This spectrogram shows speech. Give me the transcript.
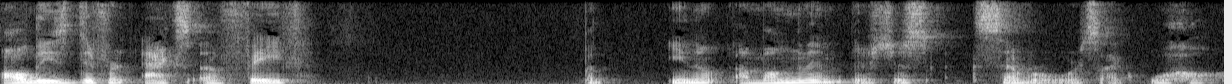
all these different acts of faith. But, you know, among them, there's just several where it's like, whoa,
